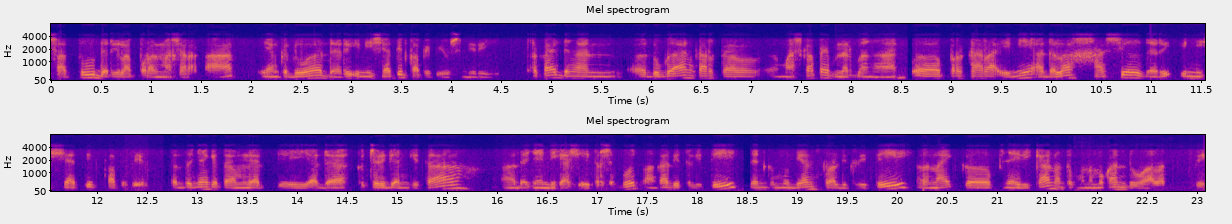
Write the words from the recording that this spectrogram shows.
Satu dari laporan masyarakat, yang kedua dari inisiatif KPPU sendiri. Terkait dengan uh, dugaan kartel uh, maskapai penerbangan, uh, perkara ini adalah hasil dari inisiatif KPPU. Tentunya kita melihat ada kecurigaan kita adanya indikasi tersebut maka diteliti dan kemudian setelah diteliti naik ke penyelidikan untuk menemukan dua alat bukti.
